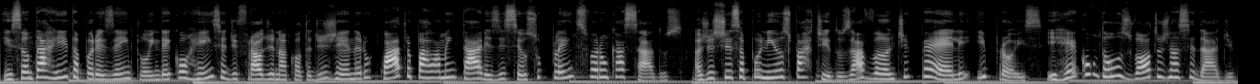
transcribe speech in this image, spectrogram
Em Santa Rita, por exemplo, em decorrência de fraude na cota de gênero, quatro parlamentares e seus suplentes foram cassados. A Justiça puniu os partidos Avante, PL e PROS e recontou os votos na cidade.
